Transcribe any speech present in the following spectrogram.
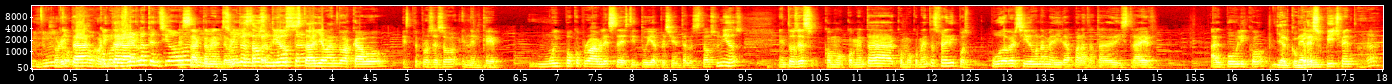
Ujú, Ahorita- como, como ahorita- la atención. Exactamente, ahorita Estados Unidos está llevando a cabo este proceso en el que muy poco probable se destituye al presidente de los Estados Unidos. Entonces, como, comenta, como comentas Freddy, pues pudo haber sido una medida para tratar de distraer al público Y al del Congreso. impeachment, Ajá.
